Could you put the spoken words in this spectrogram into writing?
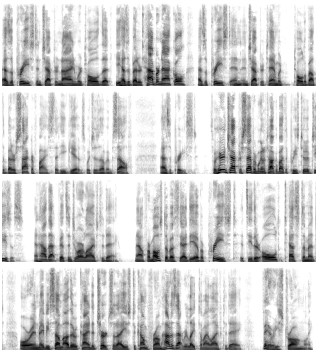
as a priest. In chapter 9, we're told that he has a better tabernacle as a priest. And in chapter 10, we're told about the better sacrifice that he gives, which is of himself as a priest. So here in chapter 7, we're going to talk about the priesthood of Jesus and how that fits into our lives today. Now, for most of us, the idea of a priest, it's either Old Testament or in maybe some other kind of church that I used to come from. How does that relate to my life today? Very strongly,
